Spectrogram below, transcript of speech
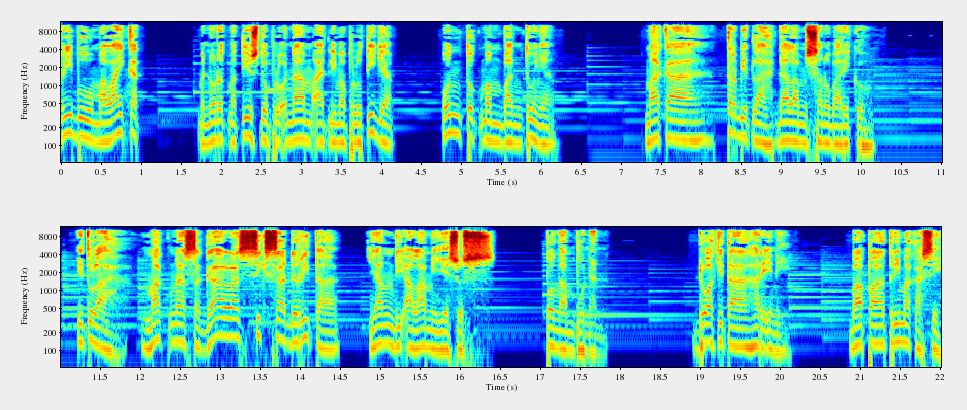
ribu malaikat menurut Matius 26 ayat 53 untuk membantunya. Maka terbitlah dalam sanubariku. Itulah makna segala siksa derita yang dialami Yesus. Pengampunan. Doa kita hari ini. Bapa, terima kasih.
